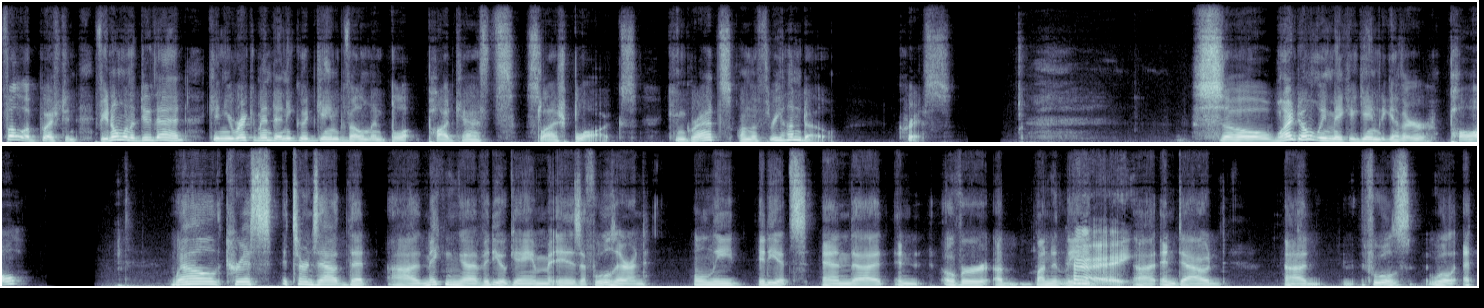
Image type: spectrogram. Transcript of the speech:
Follow-up question. If you don't want to do that, can you recommend any good game development podcasts slash blogs? Congrats on the three hundo. Chris. So, why don't we make a game together, Paul? Well, Chris, it turns out that uh, making a video game is a fool's errand. Only idiots and uh, and overabundantly Hey! uh, endowed uh, fools will at-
